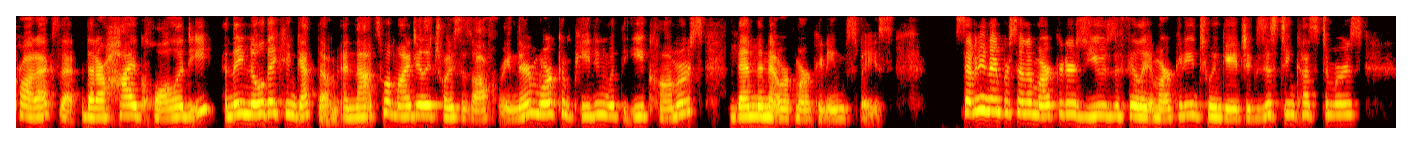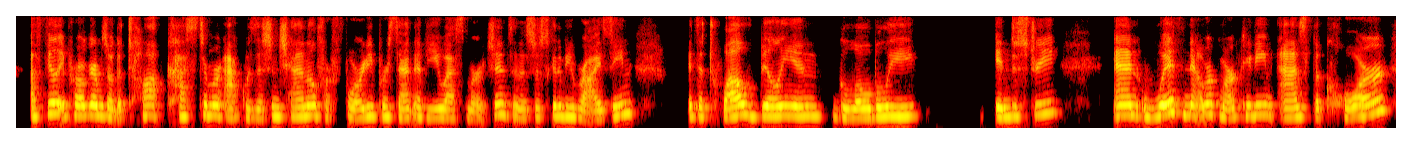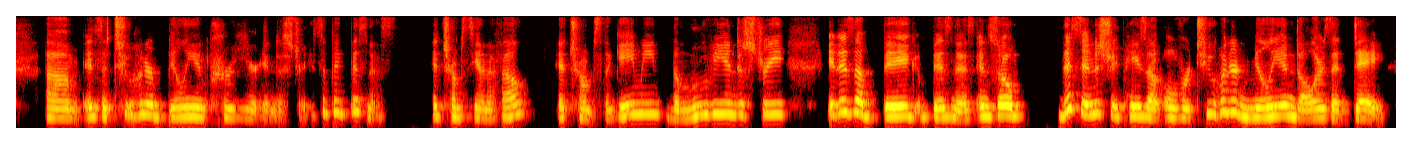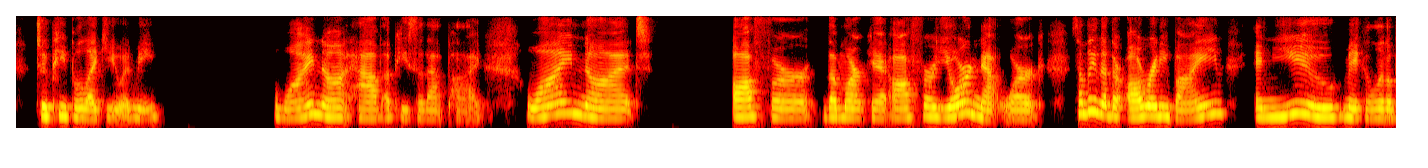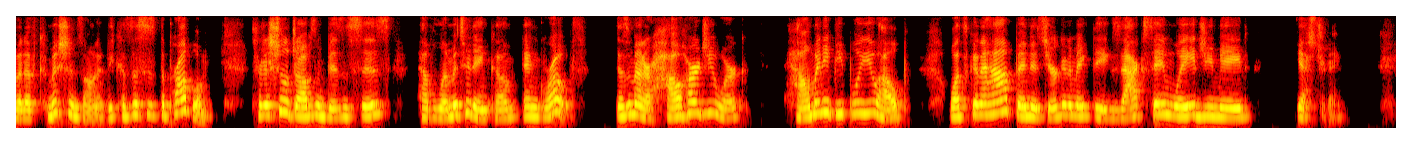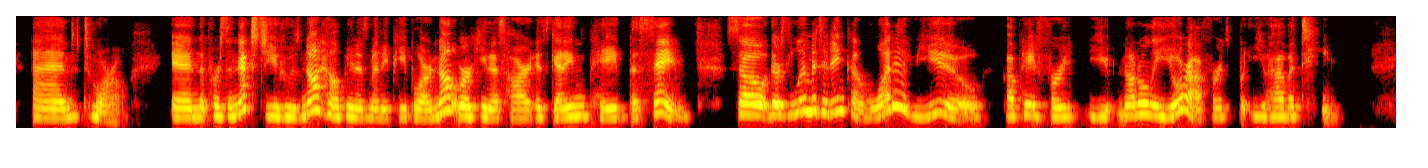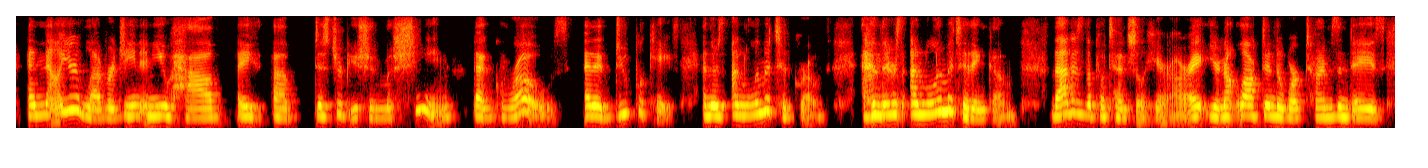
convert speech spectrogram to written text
products that, that are high quality and they know they can get them. And that's what My Daily Choice is offering. They're more competing with the e-commerce than the network marketing space. 79% of marketers use affiliate marketing to engage existing customers. Affiliate programs are the top customer acquisition channel for 40% of US merchants, and it's just going to be rising. It's a 12 billion globally industry. And with network marketing as the core, um, it's a 200 billion per year industry. It's a big business. It trumps the NFL. It trumps the gaming, the movie industry. It is a big business. And so this industry pays out over $200 million a day to people like you and me. Why not have a piece of that pie? Why not offer the market, offer your network something that they're already buying and you make a little bit of commissions on it because this is the problem. Traditional jobs and businesses have limited income and growth. Doesn't matter how hard you work, how many people you help, what's going to happen is you're going to make the exact same wage you made yesterday and tomorrow. And the person next to you who's not helping as many people or not working as hard is getting paid the same. So there's limited income. What if you got paid for you, not only your efforts, but you have a team? And now you're leveraging and you have a, a, distribution machine that grows and it duplicates and there's unlimited growth and there's unlimited income. That is the potential here, all right? You're not locked into work times and days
